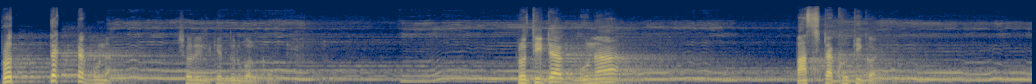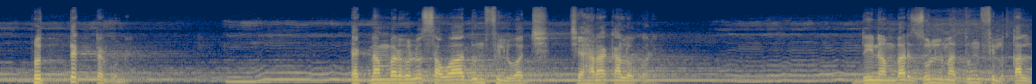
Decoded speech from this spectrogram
প্রত্যেকটা গুণা শরীরকে দুর্বল করে। প্রতিটা গুণা পাঁচটা ক্ষতি করে। প্রত্যেকটা গুণা। এক নাম্বার হলো সাওয়াদুন ফিলওয়াজ চেহারা কালো করে। দুই নাম্বার জুলমাতুন ফিল কাল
